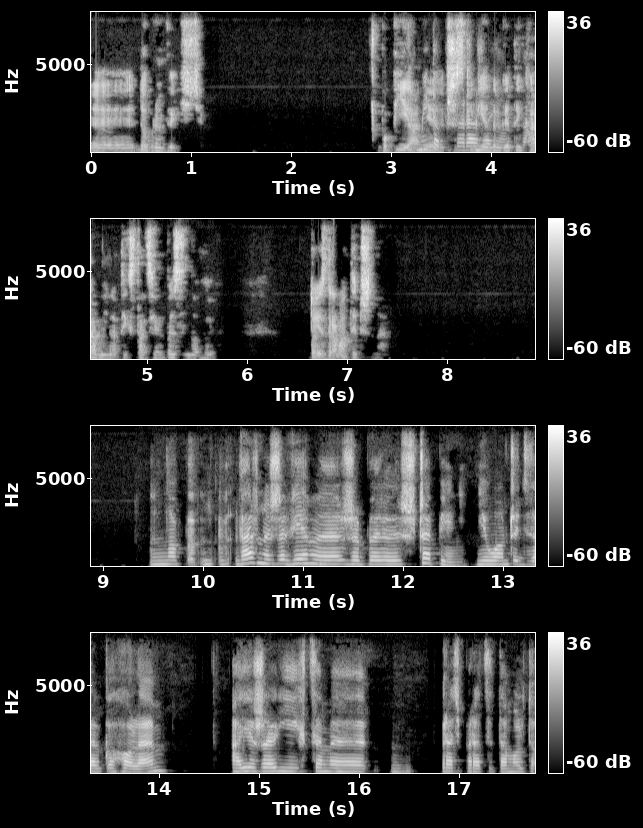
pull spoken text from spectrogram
e, dobrym wyjściem. Popijanie wszystkimi energetykami na tych stacjach benzynowych to jest dramatyczne. No, ważne, że wiemy, żeby szczepień nie łączyć z alkoholem, a jeżeli chcemy brać paracetamol, to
